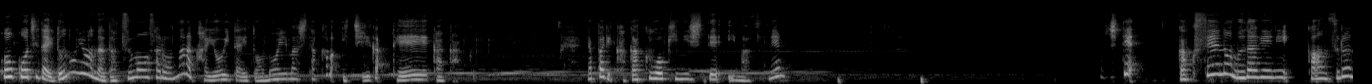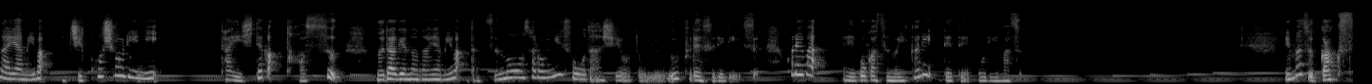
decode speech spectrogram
高校時代どのような脱毛サロンなら通いたいと思いましたかは1位が低価格。やっぱり価格を気にしていますね。そして学生の無駄毛に関する悩みは自己処理に対してが多数。無駄毛の悩みは脱毛サロンに相談しようというプレスリリース。これは5月6日に出ております。まず学生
